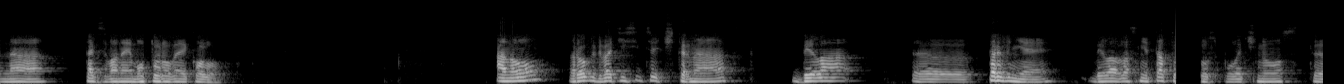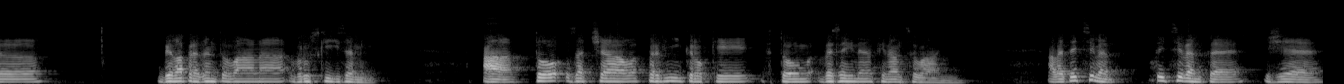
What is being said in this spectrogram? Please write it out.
na takzvané motorové kolo. Ano, rok 2014 byla prvně byla vlastně tato společnost eh, byla prezentována v ruských zemích. A to začal první kroky v tom veřejném financování. Ale teď si, vem, teď si vemte, že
